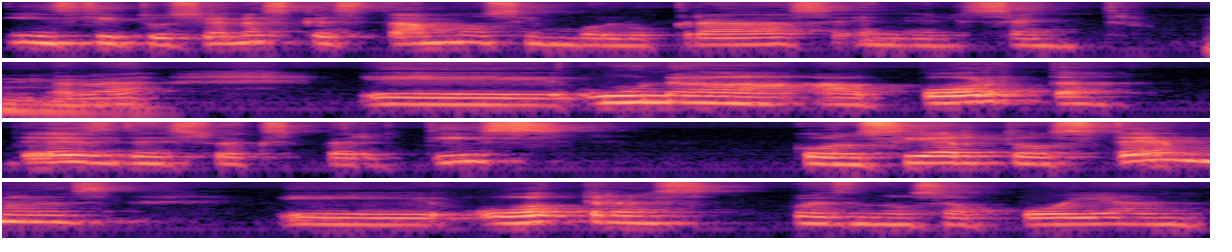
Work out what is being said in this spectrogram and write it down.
instituciones que estamos involucradas en el centro, ¿verdad? Eh, una aporta desde su expertise con ciertos temas, eh, otras pues nos apoyan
